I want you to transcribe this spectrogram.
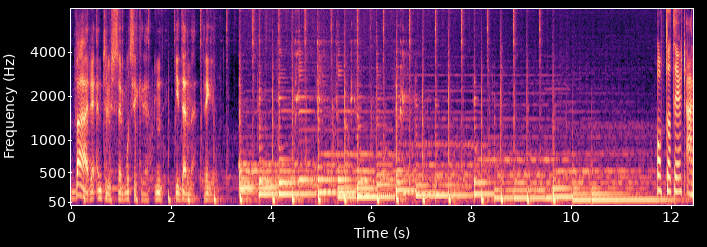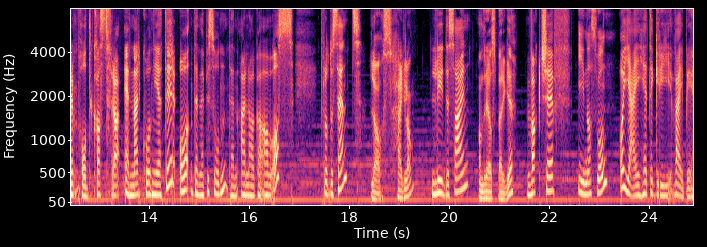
være en trussel mot sikkerheten i denne regionen. Oppdatert er en podkast fra NRK Nyheter, og denne episoden den er laga av oss. Produsent Lars Hægeland. Lyddesign Andreas Berge. Vaktsjef Ina Swann. Og jeg heter Gry Veiby.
